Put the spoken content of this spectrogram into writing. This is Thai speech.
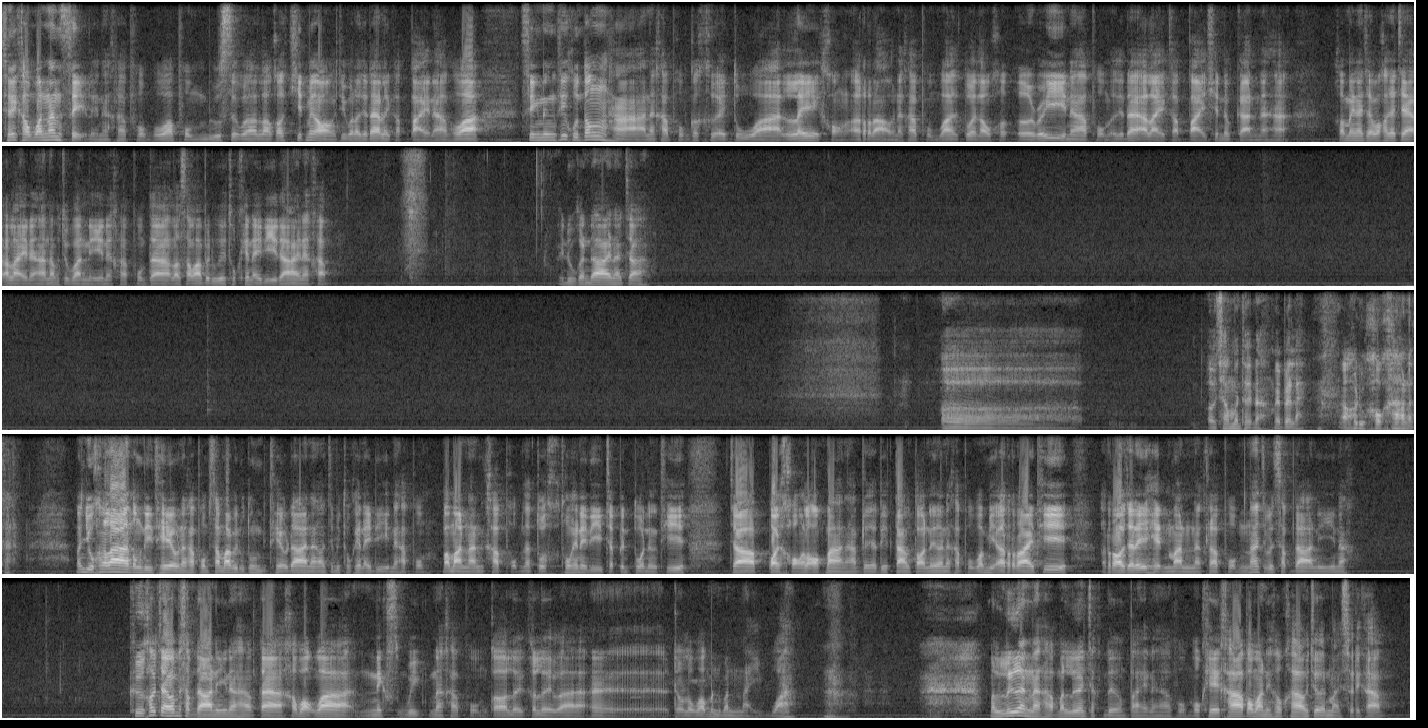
ใช้คำว่านั่นสิเลยนะครับผมเพราะว่าผมรู้สึกว่าเราก็คิดไม่ออกจริงว่าเราจะได้อะไรกลับไปนะครับเพราะว่าสิ่งหนึ่งที่คุณต้องหานะครับผมก็คือไอตัวเลขของเรานะครับผมว่าตัวเราของเออรี่นะครับผมจะได้อะไรกลับไปเช่นเดียวกันนะฮะก็ไม่แน่ใจว่าเขาจะแจกอะไรนะฮะณปัจจุบันนี้นะครับผมแต่เราสามารถไปดูในโทเค็นไอดีได้นะครับ ไปดูกันได้นะจ๊ะ เออเออช่างมันเถอะนะ ไม่เป็นไร เอาดูคร่าวๆแล้วกัน มันอยู่ข้างล่างตรงดีเทลนะครับผมสามารถไปดูตรงดีเทลได้นะครับจะมีโทเค็นไอดีนะครับผมประมาณนั้นครับผมและตัวโทเค็นไอดีจะเป็นตัวหนึ่งที่จะปล่อยของเราออกมานะครับเดี๋ยวจะติดตามต่อเนื่องนะครับ ผมว่ามีอะไรที่เราจะได้เห็นมันนะครับ ผมน่าจะเป็นสัปดาห์นี้นะ คือเข้าใจว่าเป็นสัปดาห์นี้นะครับ แต่เขาบอกว่า next week นะครับผมก็เลยก็เลยว่าเออตกลงว่ามันวันไหนวะ มันเลื่อนนะครับ มันเลื่อนจากเดิมไปนะครับผม โอเคครับ ประมาณนี้คร่าวๆ เจอกันใหม่ สวัสดีครับ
